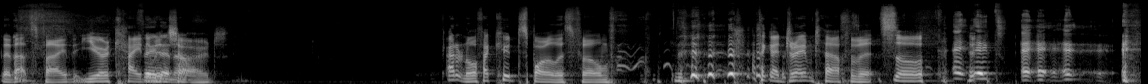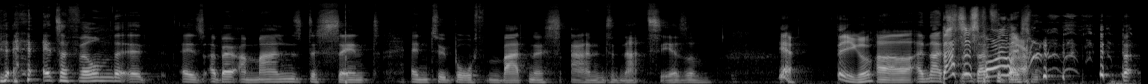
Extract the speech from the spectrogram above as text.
then that's fine. You're kind Fair of in enough. charge. I don't know if I could spoil this film. I think I dreamt half of it, so It, it, it, it, it- it's a film that it is about a man's descent into both madness and Nazism. Yeah, there you go. Uh, and that's That's a the spoiler. best. That-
